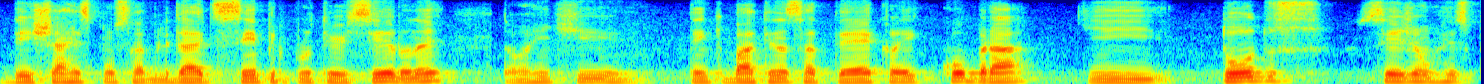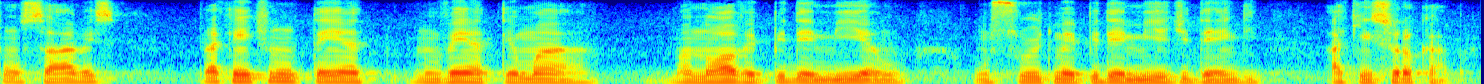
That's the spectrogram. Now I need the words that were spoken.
deixar a responsabilidade sempre para o terceiro, né? Então a gente tem que bater nessa tecla e cobrar que todos sejam responsáveis para que a gente não tenha, não venha a ter uma, uma nova epidemia, um, um surto, uma epidemia de dengue aqui em Sorocaba.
